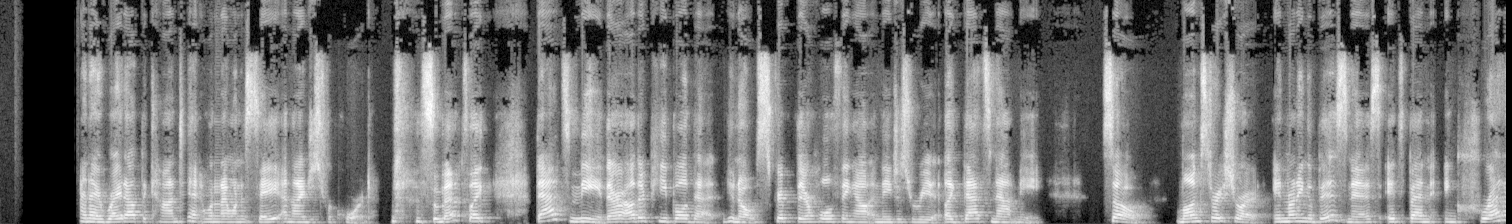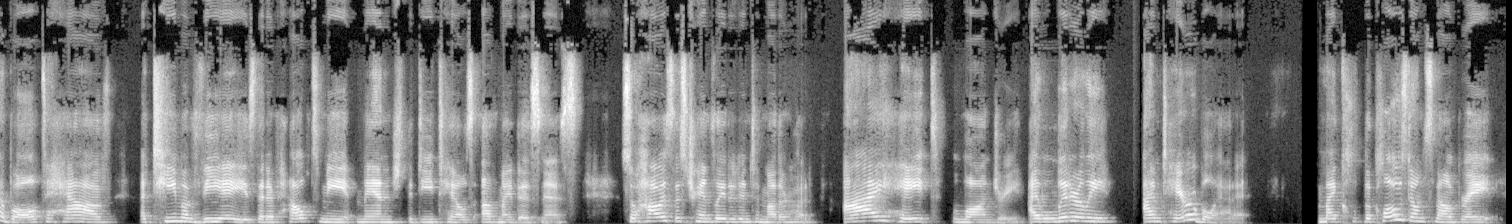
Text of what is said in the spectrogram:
and I write out the content and what I want to say, and then I just record. so that's like, that's me. There are other people that, you know, script their whole thing out and they just read it. Like, that's not me. So, long story short, in running a business, it's been incredible to have a team of VAs that have helped me manage the details of my business. So, how is this translated into motherhood? I hate laundry. I literally, I'm terrible at it. My the clothes don't smell great.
